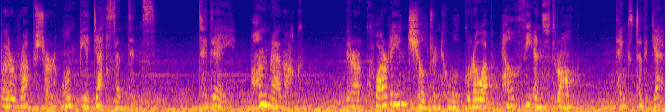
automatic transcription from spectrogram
But a rupture won't be a death sentence. Today, on Rannoch, there are Quarian children who will grow up healthy and strong, thanks to the Geth.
